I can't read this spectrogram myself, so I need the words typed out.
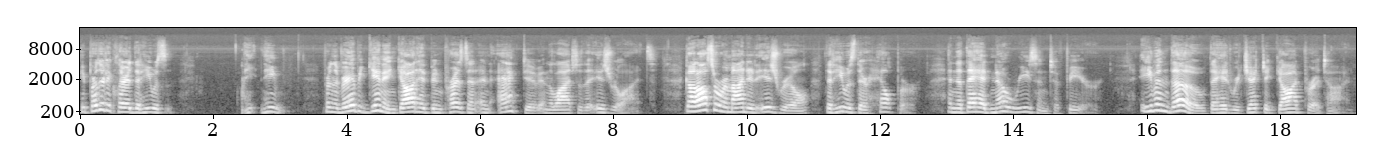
He further declared that he was he, he from the very beginning, God had been present and active in the lives of the Israelites. God also reminded Israel that He was their helper and that they had no reason to fear. Even though they had rejected God for a time,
